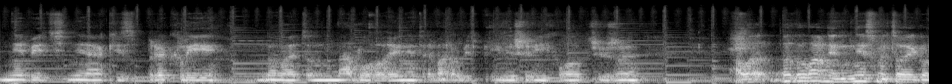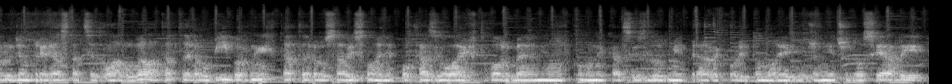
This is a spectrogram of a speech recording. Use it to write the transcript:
nebyť nejaký zbrklý, no, no je to nadlho, hej, netreba robiť príliš rýchlo, čiže ale no, hlavne nesme to ego ľuďom prerastať cez hlavu. Veľa Taterov, výborných Taterov sa vyslovene pokazilo aj v tvorbe, no, v komunikácii s ľuďmi práve kvôli tomu ego, že niečo dosiahli,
